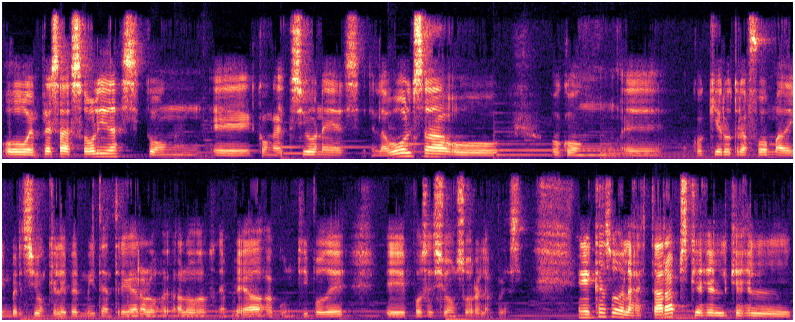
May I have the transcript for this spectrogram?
o empresas sólidas con, eh, con acciones en la bolsa o, o con eh, cualquier otra forma de inversión que le permita entregar a los, a los empleados algún tipo de eh, posesión sobre la empresa. En el caso de las startups, que es, el, que es el,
